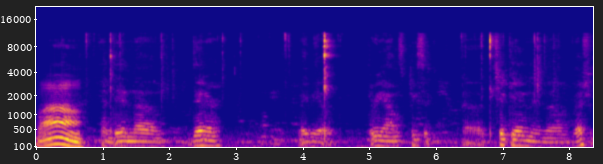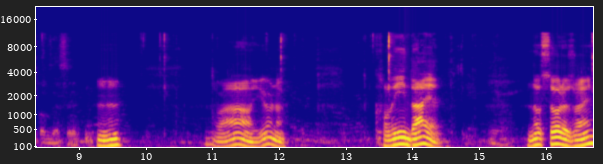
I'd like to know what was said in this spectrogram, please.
Wow. And then um, dinner, maybe a three ounce piece of uh, chicken and uh, vegetables. That's it. Mm-hmm. Wow, you're on a clean diet. Yeah. No sodas, right?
